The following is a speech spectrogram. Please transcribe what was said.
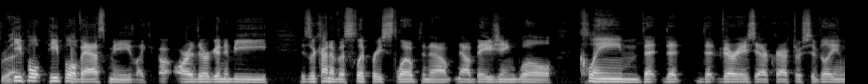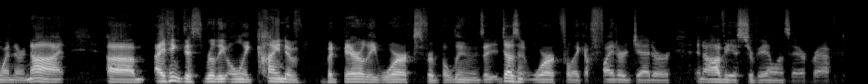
Right. People people have asked me like, are, are there going to be? Is there kind of a slippery slope that now now Beijing will claim that that that various aircraft are civilian when they're not? Um, I think this really only kind of but barely works for balloons. It doesn't work for like a fighter jet or an obvious surveillance aircraft.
